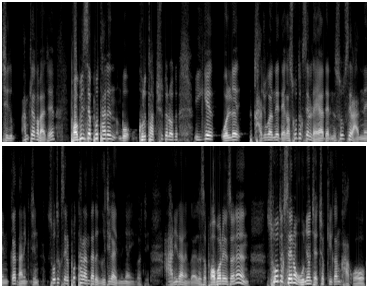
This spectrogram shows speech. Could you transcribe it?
지금 함께 한 거 맞아요? 법인세 포탈은 뭐 그렇다 치더라도 이게 원래 가져가는데 내가 소득세를 내야 되는데 소득세를 안 내니까 나는 지금 소득세를 포탈한다는 의지가 있느냐 이거지. 아니라는 거야 그래서 법원에서는 소득세는 5년 제척 기간 가고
